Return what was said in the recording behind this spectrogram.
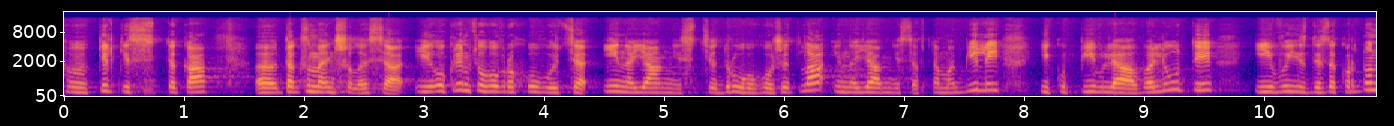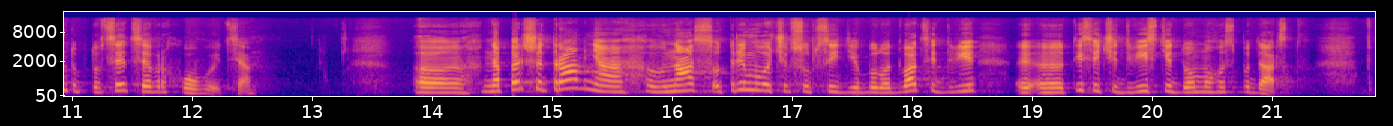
е, е, кількість така е, так зменшилася. І окрім цього, враховується і наявність другого житла, і наявність автомобілів, і купівля валюти, і виїзди за кордон. Тобто, все це враховується. Е, На 1 травня в нас отримувачів субсидії було 22 е, е, тисячі 200 домогосподарств.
